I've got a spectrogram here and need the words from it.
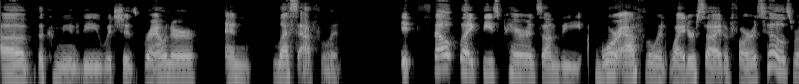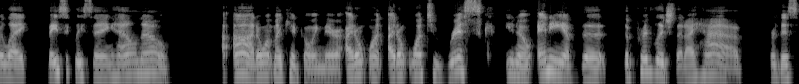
of the community which is browner and less affluent. It felt like these parents on the more affluent whiter side of forest hills were like basically saying, hell no. Uh-uh, I don't want my kid going there. I don't want I don't want to risk, you know, any of the the privilege that I have for this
